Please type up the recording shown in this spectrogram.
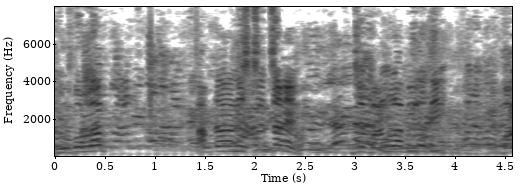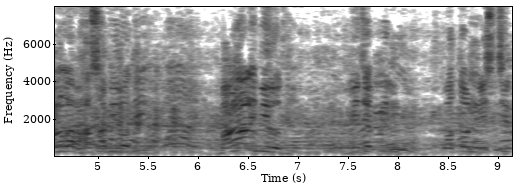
শুরু করলাম। আপনারা নিশ্চিত জানেন যে বাংলা বিরোধী, বাংলা ভাষা বিরোধী বাঙালি বিরোধী। বিজেপির পতন নিশ্চিত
